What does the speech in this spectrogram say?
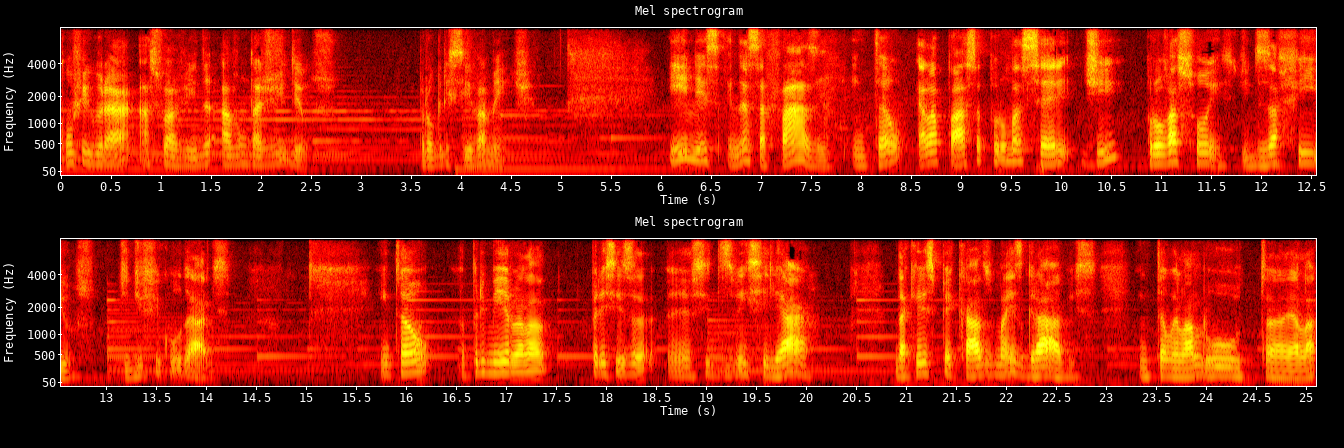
configurar a sua vida à vontade de Deus, progressivamente. E nesse, nessa fase, então, ela passa por uma série de provações, de desafios, de dificuldades. Então, primeiro ela precisa é, se desvencilhar daqueles pecados mais graves. Então ela luta, ela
